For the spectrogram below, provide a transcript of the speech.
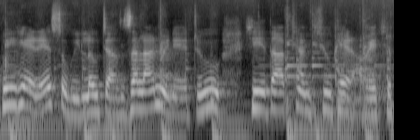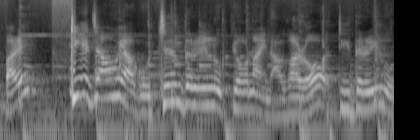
ပေးခဲ့တယ်ဆိုပြီးလောက်ကျန်ဇလန်းတွေနဲ့အတူရေးသားဖြန့်ဖြူးခဲ့တာပဲဖြစ်ပါတယ်ဒီအကြောင်းအရာကိုဂျင်းသတင်းလို့ပြောနိုင်တာကတော့ဒီသတင်းကို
